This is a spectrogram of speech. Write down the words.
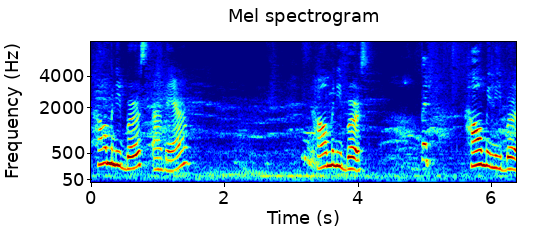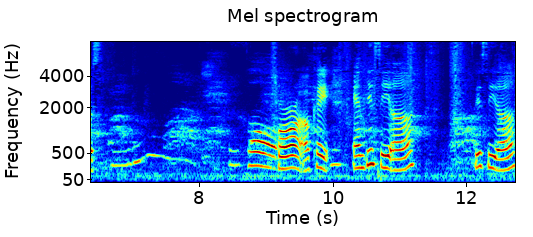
How many birds are there? How many birds? How many birds? four Four. Okay, and this is a this is a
